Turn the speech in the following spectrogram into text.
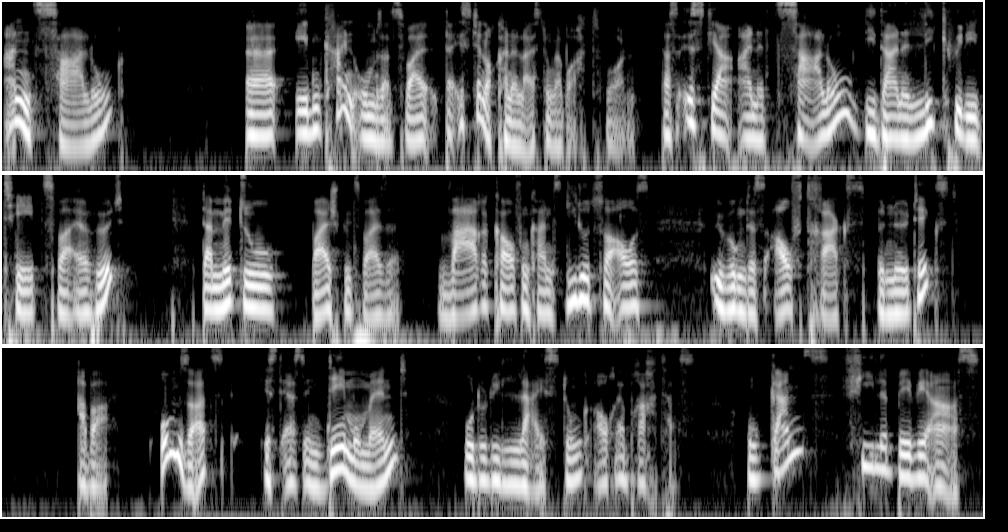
Anzahlung äh, eben kein Umsatz, weil da ist ja noch keine Leistung erbracht worden. Das ist ja eine Zahlung, die deine Liquidität zwar erhöht, damit du beispielsweise Ware kaufen kannst, die du zur Ausübung des Auftrags benötigst, aber Umsatz ist erst in dem Moment, wo du die Leistung auch erbracht hast. Und ganz viele BWAs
